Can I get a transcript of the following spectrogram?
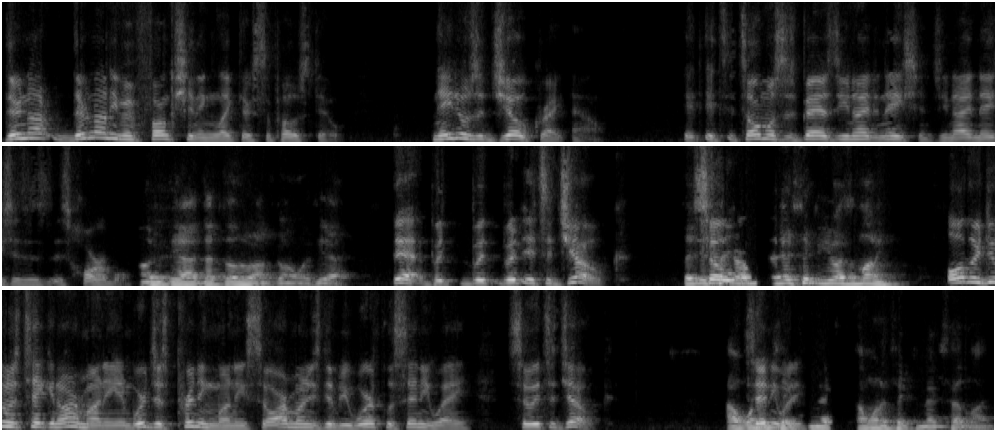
They're not they're not even functioning like they're supposed to. NATO's a joke right now. It, it's it's almost as bad as the United Nations. United Nations is, is horrible. Oh, yeah, that's the other one I'm going with. Yeah, Yeah, but but but it's a joke. they just So- take, our, they just take the U.S. money. All they're doing is taking our money and we're just printing money, so our money's gonna be worthless anyway. So it's a joke. I want to anyway- take the next, I want to take the next headline.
